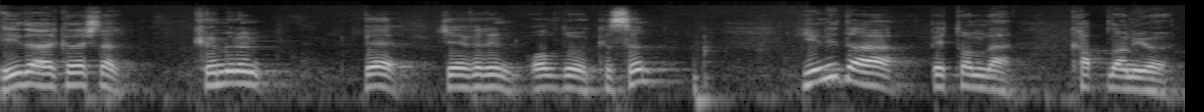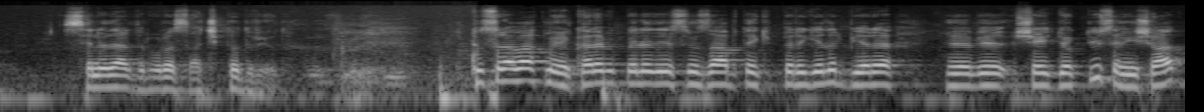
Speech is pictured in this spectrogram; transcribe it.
İyi de arkadaşlar kömürün ve cevherin olduğu kısım yeni daha betonla kaplanıyor. Senelerdir orası açıkta duruyordu. Kusura bakmayın Karabük Belediyesi'nin zabıta ekipleri gelir bir yere bir şey döktüysen inşaat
